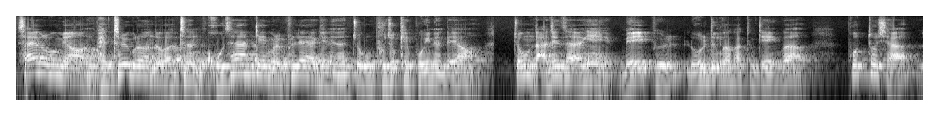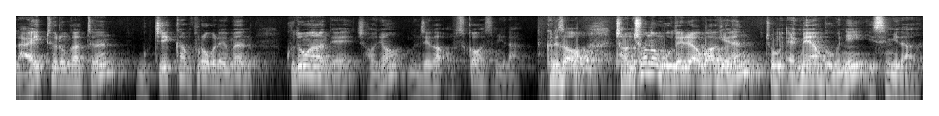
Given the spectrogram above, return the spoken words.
사양을 보면 배틀그라운드 같은 고사양 게임을 플레이하기에는 조금 부족해 보이는데요. 조금 낮은 사양의 메이플, 롤 등과 같은 게임과 Photoshop, Lightroom 같은 묵직한 프로그램은 구동하는데 전혀 문제가 없을 것 같습니다. 그래서 전천후 모델이라고 하기에는 좀 애매한 부분이 있습니다.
